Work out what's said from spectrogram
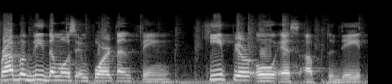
probably the most important thing, keep your OS up to date.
